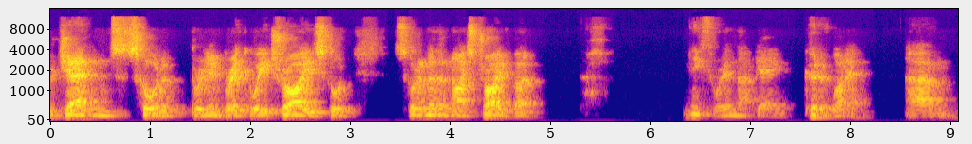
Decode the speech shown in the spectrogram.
Bridgend scored a brilliant breakaway try. He scored scored another nice try, but Neath were in that game, could have won it. Um,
